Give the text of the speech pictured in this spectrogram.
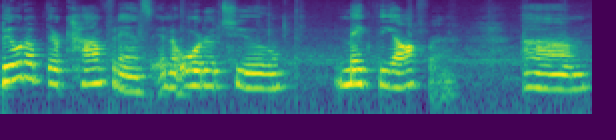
build up their confidence in order to make the offer. Um,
